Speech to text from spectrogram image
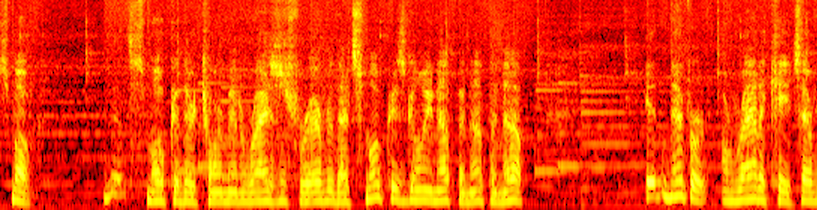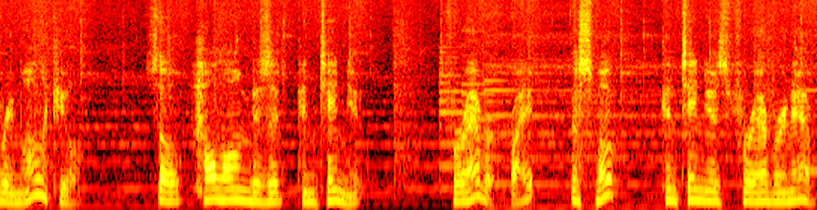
smoke. The smoke of their torment arises forever. That smoke is going up and up and up. It never eradicates every molecule. So how long does it continue? Forever, right? The smoke continues forever and ever.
